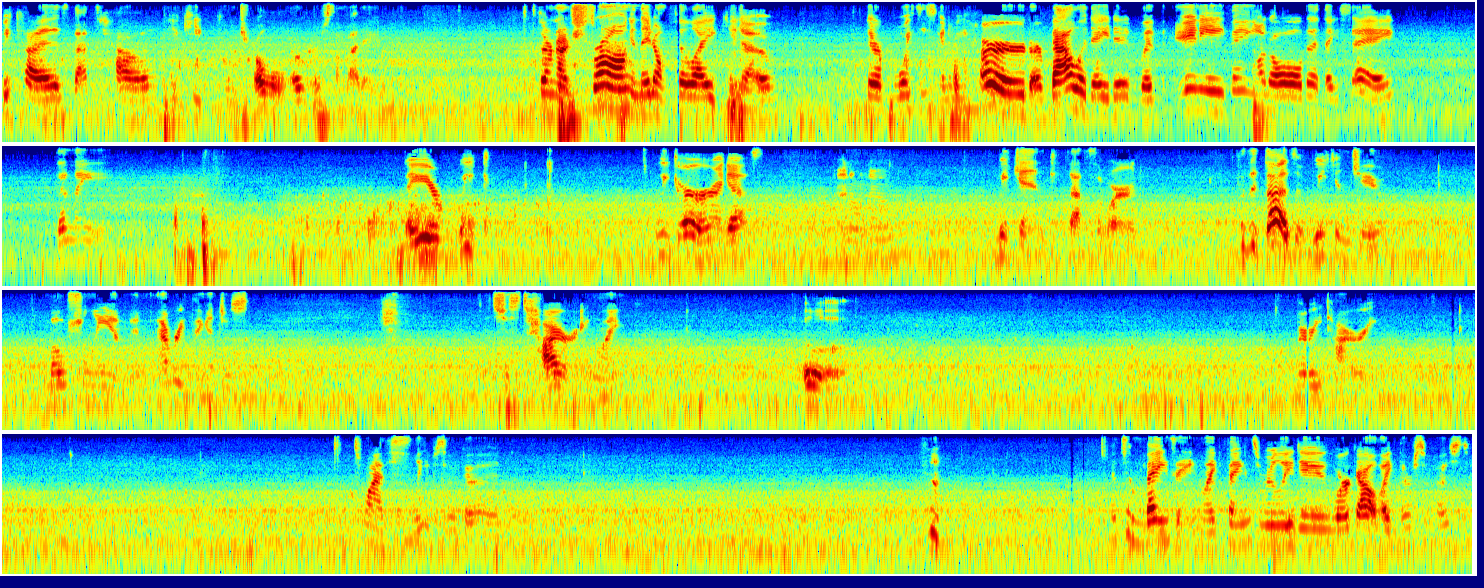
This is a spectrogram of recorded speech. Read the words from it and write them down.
Because that's how you keep control over somebody. If they're not strong and they don't feel like, you know, their voice is going to be heard or validated with anything at all that they say, then they they are weak. Weaker, I guess. Weakened, that's the word. Because it does, it weakens you emotionally and, and everything. It just it's just tiring, like ugh. Very tiring. That's why I sleep so good. It's amazing. Like things really do work out like they're supposed to.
